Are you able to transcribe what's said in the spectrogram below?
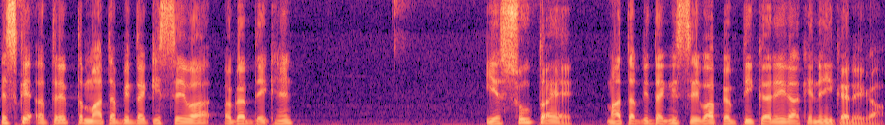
इसके अतिरिक्त माता पिता की सेवा अगर देखें, ये सूत्र है माता पिता की सेवा व्यक्ति करेगा कि नहीं करेगा।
